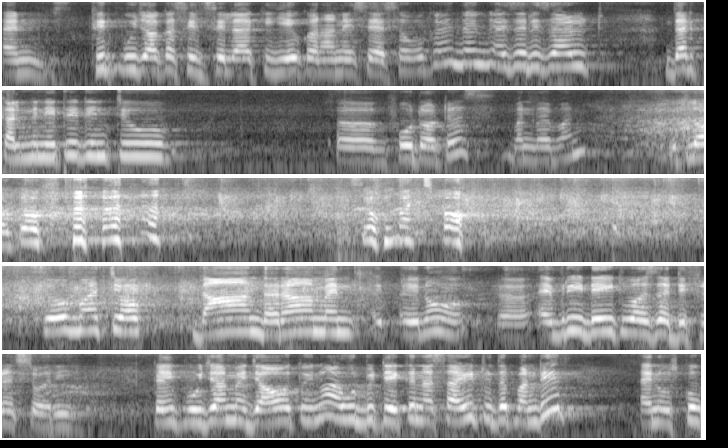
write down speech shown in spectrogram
and फिर पूजा का सिलसिला कि ये कराने से ऐसा होगा। And then as a result that culminated in two four daughters one by one with lot of so much of so much of dan dharam you know uh, every day it was a different story. कहीं पूजा में जाओ तो you know I would be taken aside to the pandit and उसको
